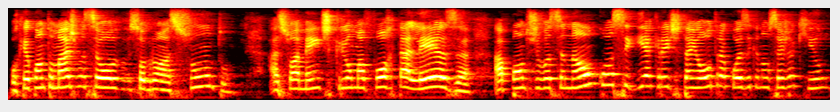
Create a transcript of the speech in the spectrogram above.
Porque quanto mais você ouve sobre um assunto, A sua mente cria uma fortaleza a ponto de você não conseguir acreditar em outra coisa que não seja aquilo.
